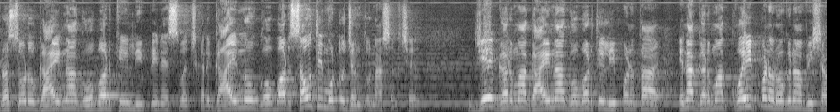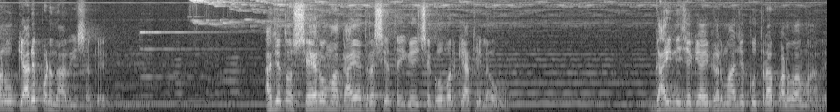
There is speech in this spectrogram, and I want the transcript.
રસોડું ગાયના ગોબરથી લીપીને સ્વચ્છ કરે. ગાયનું ગોબર સૌથી મોટું જંતુનાશક છે. જે ઘરમાં ગાયના ગોબરથી લીપણ થાય, એના ઘરમાં કોઈ પણ રોગના વિષાણુ ક્યારે પણ ના આવી શકે. આજે તો શહેરોમાં ગાય અદ્રશ્ય થઈ ગઈ છે, ગોબર ક્યાંથી લાવવું? ગાયની જગ્યાએ ઘરમાં આજે કૂતરા પાડવામાં આવે.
